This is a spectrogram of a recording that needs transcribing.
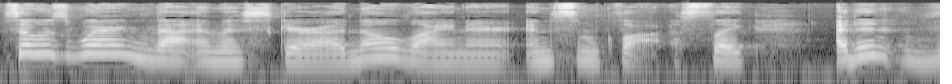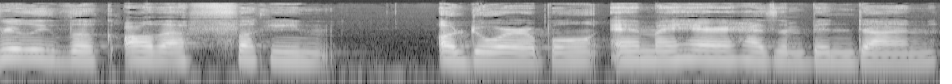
So I was wearing that and mascara, no liner, and some gloss. Like, I didn't really look all that fucking adorable, and my hair hasn't been done.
